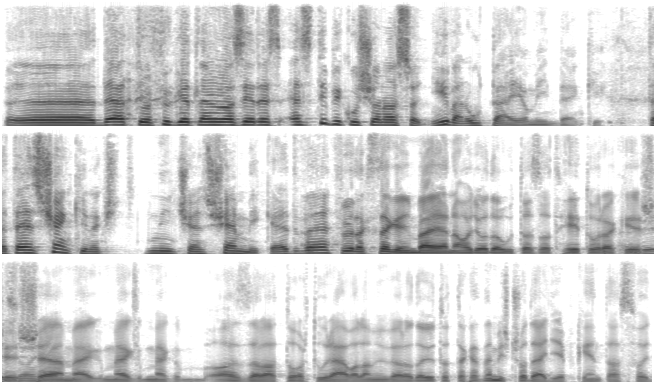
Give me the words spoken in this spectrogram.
de ettől függetlenül azért ez, ez tipikusan az, hogy nyilván utálja mindenki. Tehát ez senkinek nincsen semmi kedve. Hát, főleg szegény Bayern, ahogy odautazott 7 óra késéssel, meg, meg, meg azzal a tortúrával, amivel oda jutottak. Hát nem is csoda egyébként az, hogy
